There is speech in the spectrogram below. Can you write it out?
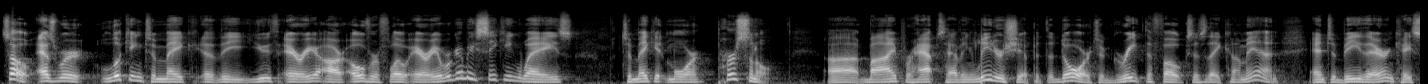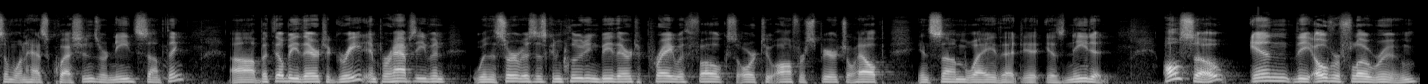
So, as we're looking to make uh, the youth area our overflow area, we're going to be seeking ways to make it more personal uh, by perhaps having leadership at the door to greet the folks as they come in and to be there in case someone has questions or needs something. Uh, but they'll be there to greet and perhaps even when the service is concluding, be there to pray with folks or to offer spiritual help in some way that is needed. Also, in the overflow room,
